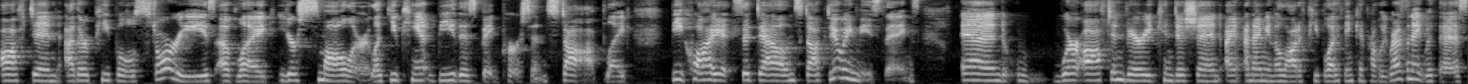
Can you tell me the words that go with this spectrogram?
often other people's stories of like, you're smaller, like you can't be this big person. Stop. Like, be quiet, sit down, stop doing these things. And we're often very conditioned, I, and I mean, a lot of people I think can probably resonate with this,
